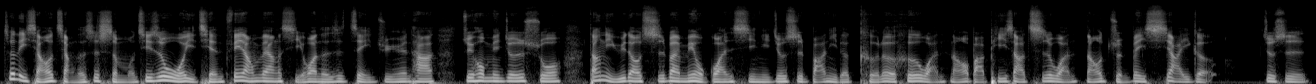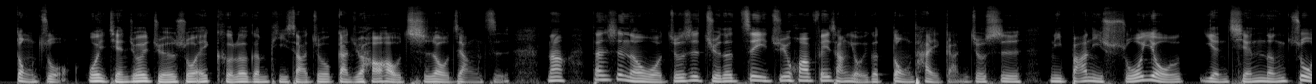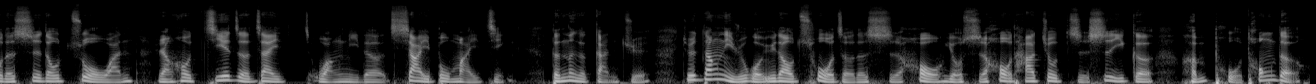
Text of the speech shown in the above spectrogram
这里想要讲的是什么？其实我以前非常非常喜欢的是这一句，因为它最后面就是说，当你遇到失败没有关系，你就是把你的可乐喝完，然后把披萨吃完，然后准备下一个就是动作。我以前就会觉得说，诶，可乐跟披萨就感觉好好吃哦，这样子。那但是呢，我就是觉得这一句话非常有一个动态感，就是你把你所有眼前能做的事都做完，然后接着再。往你的下一步迈进的那个感觉，就是当你如果遇到挫折的时候，有时候它就只是一个很普通的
